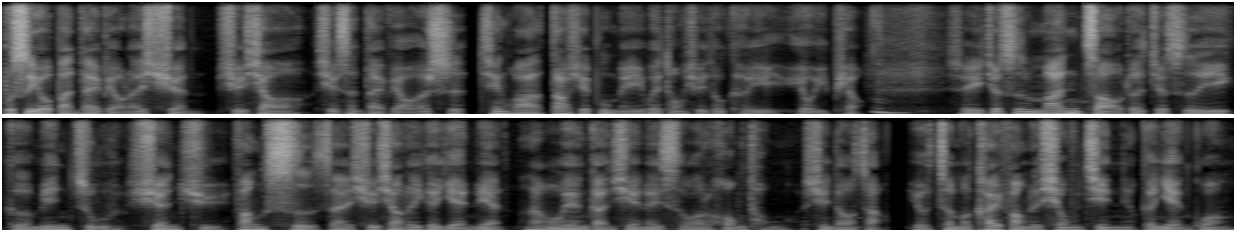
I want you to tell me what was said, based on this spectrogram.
不是由班代表来选学校学生代表，而是清华大学部每一位同学都可以有一票。嗯，所以就是蛮早的，就是一个民主选举方式在学校的一个演练。那我也很感谢那时候的洪桐训导长。有这么开放的胸襟跟眼光，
